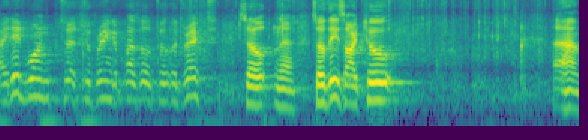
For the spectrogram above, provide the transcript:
I did want to, to bring a puzzle to Utrecht. So, uh, so these are two, uh,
